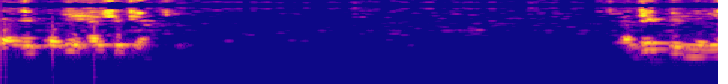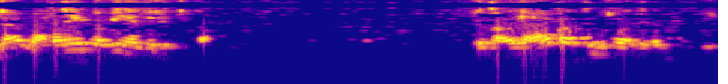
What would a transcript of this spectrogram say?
රජෙක් වගේ හැසිරියක්. රජෙක් වෙන්නලා වහයෙක් වගේ හැසිරෙන්න. ඒක කවදාකවත් උත්සාහ කරන්නේ.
